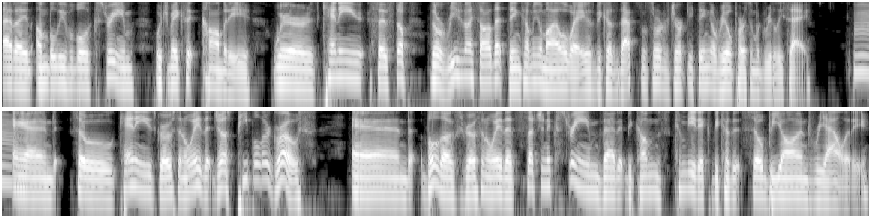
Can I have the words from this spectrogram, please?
at an unbelievable extreme, which makes it comedy. Whereas Kenny says stuff. The reason I saw that thing coming a mile away is because that's the sort of jerky thing a real person would really say. Mm. And so Kenny's gross in a way that just people are gross, and Bulldog's gross in a way that's such an extreme that it becomes comedic because it's so beyond reality.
